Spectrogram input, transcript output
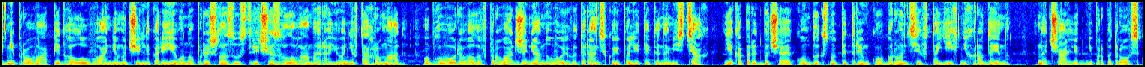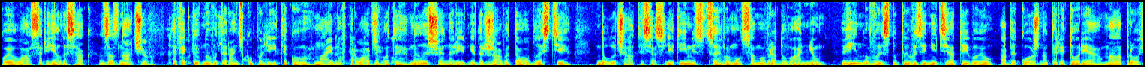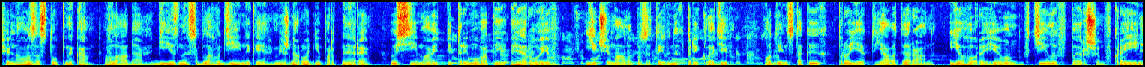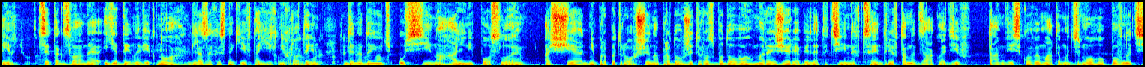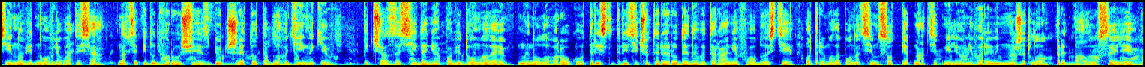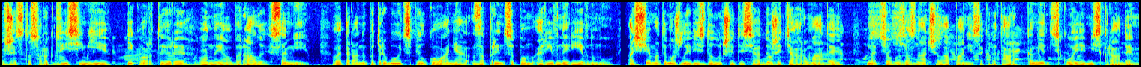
В Дніпрова під головуванням очільника регіону пройшла зустріч з головами районів та громад. Обговорювали впровадження нової ветеранської політики на місцях, яка передбачає комплексну підтримку оборонців та їхніх родин. Начальник Дніпропетровської ОВА Сергій Лисак зазначив, ефективну ветеранську політику маємо впроваджувати не лише на рівні держави та області, долучатися слід і місцевому самоврядуванню. Він виступив з ініціативою, аби кожна територія мала профільного заступника: влада, бізнес, благодійники, міжнародні партнери. Усі мають підтримувати героїв. Є чимало позитивних прикладів. Один з таких проєкт Я ветеран. Його регіон втілив першим в країні. Це так зване єдине вікно для захисників та їхніх родин, де надають усі нагальні послуги. А ще Дніпропетровщина продовжить розбудову мережі реабілітаційних центрів та медзакладів. Там військові матимуть змогу повноцінно відновлюватися. На це підуть гроші з бюджету та благодійників. Під час засідання повідомили, минулого року 334 родини ветеранів області отримали понад 715 мільйонів гривень на житло. Придбали у селі вже 142 сім'ї, і квартири вони обирали самі. Ветерани потребують спілкування за принципом рівний рівному, а ще мати можливість долучитися до життя громади. На цьому зазначила пані секретар Кам'янської міськради.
